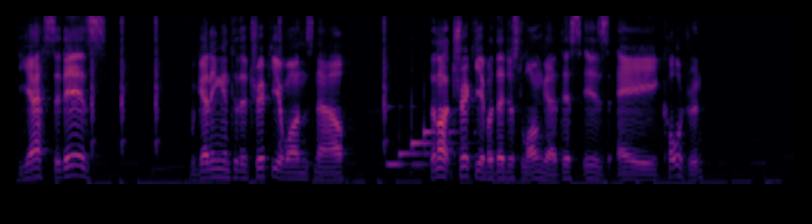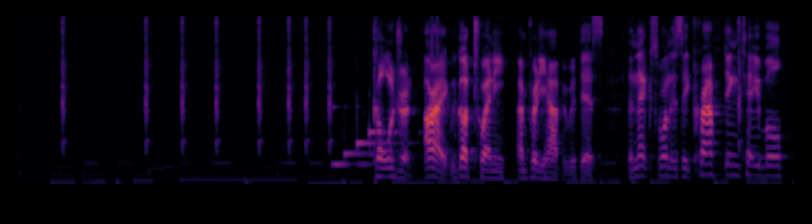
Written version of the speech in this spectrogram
Yes, it is. We're getting into the trickier ones now. They're not trickier, but they're just longer. This is a cauldron. Cauldron. All right, we got 20. I'm pretty happy with this. The next one is a crafting table.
